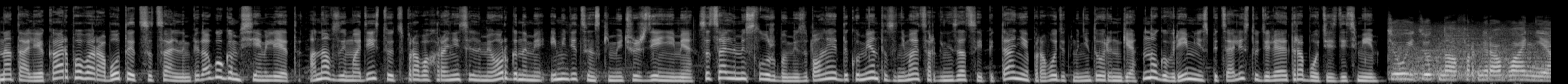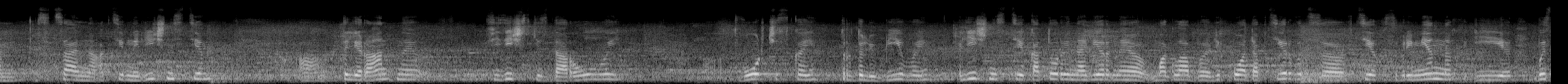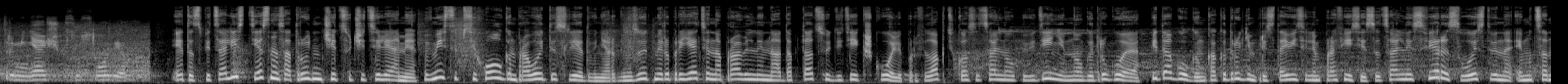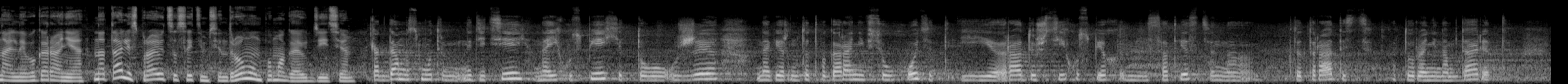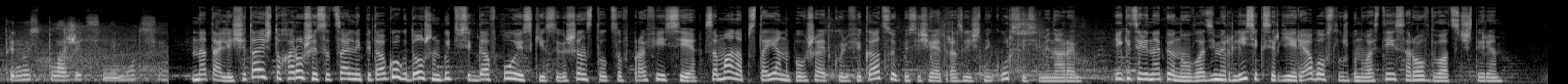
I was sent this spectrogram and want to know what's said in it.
Наталья Карпова работает социальным педагогом 7 лет. Она взаимодействует с правоохранительными органами и медицинскими учреждениями, социальными службами, заполняет документы, занимается организацией питания, проводит мониторинги. Много времени специалист уделяет работе с детьми. Все идет на формирование социально активной личности, а, толерантной, физически здоровой, творческой, трудолюбивой, личности, которая, наверное, могла бы легко адаптироваться в тех современных и быстро меняющихся условиях. Этот специалист тесно сотрудничает с учителями. Вместе с психологом проводит исследования, организует мероприятия, направленные на адаптацию детей к школе, профилактику асоциального поведения и многое другое. Педагогам, как и другим представителям профессии социальной сферы, свойственно эмоциональное выгорание. Наталье справиться с этим синдромом помогают дети. Когда мы смотрим на детей, на их успехи, то уже, наверное, вот это выгорание все уходит, и радуешься их успехами, и, соответственно, вот эта радость, которую они нам дарят – приносит положительные эмоции. Наталья считает, что хороший социальный педагог должен быть всегда в поиске совершенствоваться в профессии. Сама она постоянно повышает квалификацию, посещает различные курсы и семинары. Екатерина Пенова, Владимир Лисик, Сергей Рябов, служба новостей Саров 24.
